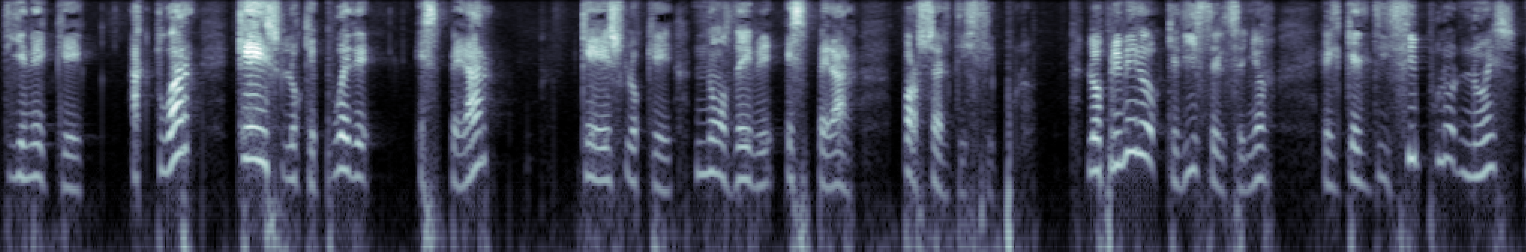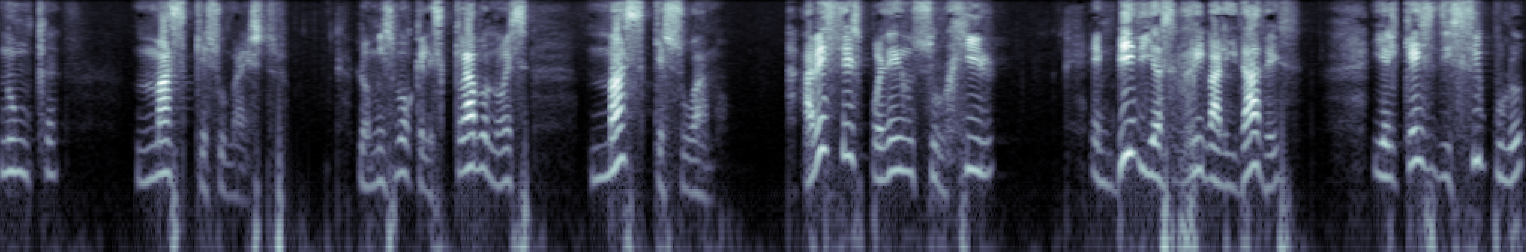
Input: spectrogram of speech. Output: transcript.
tiene que actuar, qué es lo que puede esperar, qué es lo que no debe esperar por ser discípulo. Lo primero que dice el Señor, el que el discípulo no es nunca más que su maestro. Lo mismo que el esclavo no es más que su amo. A veces pueden surgir envidias, rivalidades, y el que es discípulo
